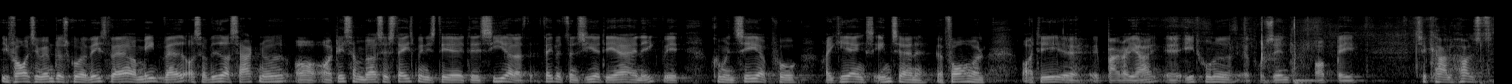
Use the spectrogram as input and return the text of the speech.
i forhold til, hvem der skulle have vidst hvad og ment hvad og så videre og sagt noget. Og, og det, som også statsministeriet siger, eller statsministeren siger, det er, at han ikke vil kommentere på regeringens interne forhold, og det bakker jeg 100 procent op bag. Til Karl Holst.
